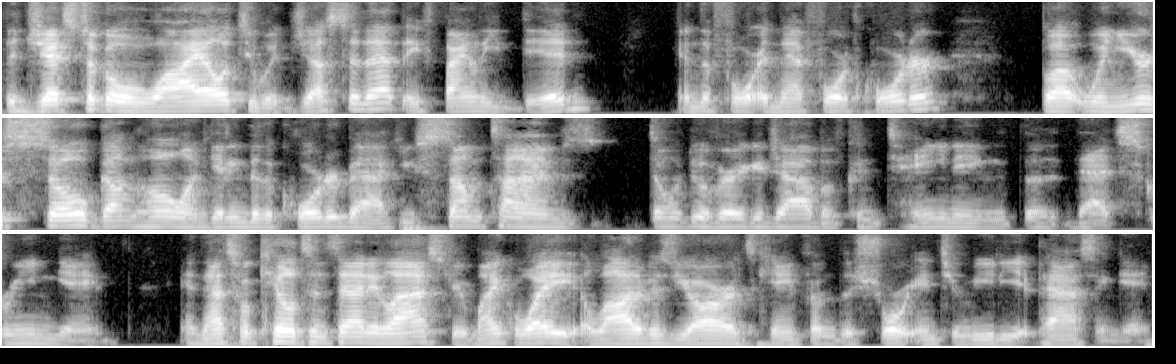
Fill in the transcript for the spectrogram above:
The Jets took a while to adjust to that. They finally did in the four in that fourth quarter. But when you're so gung ho on getting to the quarterback, you sometimes don't do a very good job of containing the, that screen game. And that's what killed Cincinnati last year. Mike White, a lot of his yards came from the short intermediate passing game.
